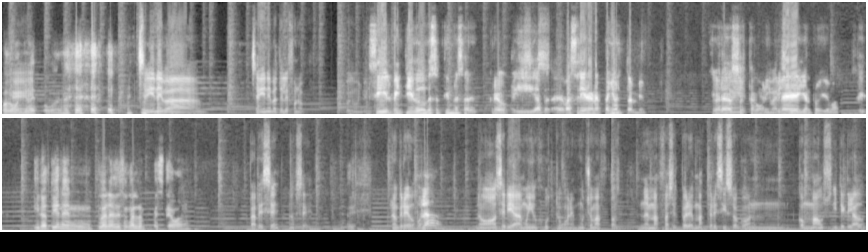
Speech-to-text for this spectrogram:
Pokémon Eh. Unite, pues, weón. Se viene para. Se viene para teléfono. Pokémon Unite. Sí, el 22 de septiembre sale, creo. Y eh, va a salir en español también. Que ahora suelta como en inglés parece. y en otro idioma. Sí. ¿Y no tienen planes de sacarlo en PC, weón? ¿Para PC? No sé. Sí. No creo. Volada. No, sería muy injusto, bueno, es mucho más. No es más fácil, pero es más preciso con, con mouse y teclado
